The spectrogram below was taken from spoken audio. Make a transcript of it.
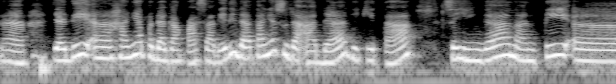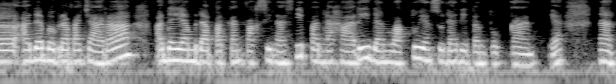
Nah, jadi uh, hanya pedagang pasar. Jadi datanya sudah ada di kita sehingga nanti uh, ada beberapa cara ada yang mendapatkan vaksinasi pada hari dan waktu yang sudah ditentukan ya. Nah,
